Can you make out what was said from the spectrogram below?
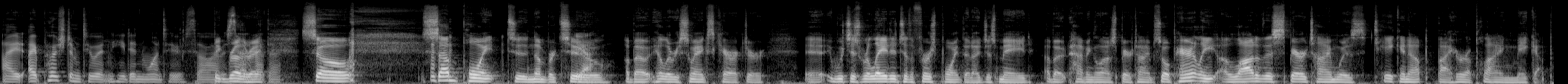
I, I pushed him to it, and he didn't want to. So I Big Brother, right? Eh? that. So, sub point to number two Yeah. about Hilary Swank's character, uh, which is related to the first point that I just made about having a lot of spare time. So, apparently, a lot of this spare time was taken up by her applying makeup.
